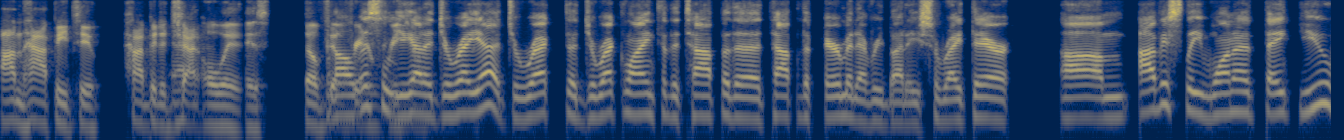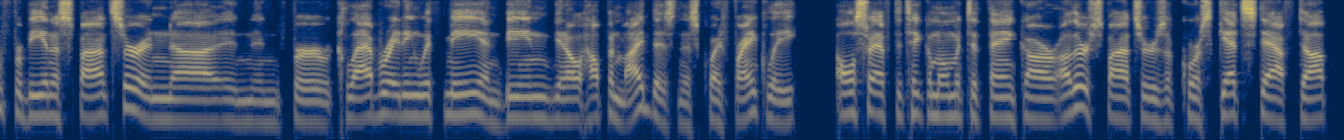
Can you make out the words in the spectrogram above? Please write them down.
I'm happy to, happy to yeah. chat always. So feel oh, free listen, you got a direct, yeah, direct, a direct line to the top of the top of the pyramid, everybody. So right there. Um, obviously, want to thank you for being a sponsor and, uh, and and for collaborating with me and being, you know, helping my business. Quite frankly, also have to take a moment to thank our other sponsors, of course, Get Staffed Up,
